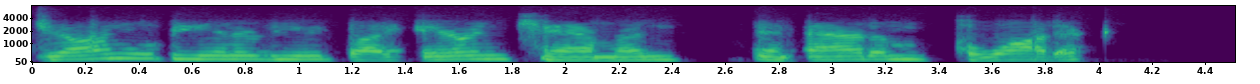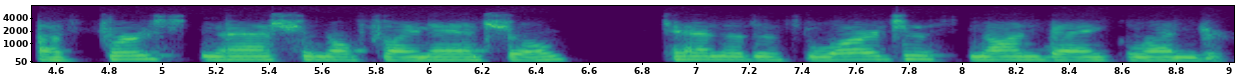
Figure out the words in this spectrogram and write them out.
John will be interviewed by Aaron Cameron and Adam Pawatic of First National Financial, Canada's largest non bank lender.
